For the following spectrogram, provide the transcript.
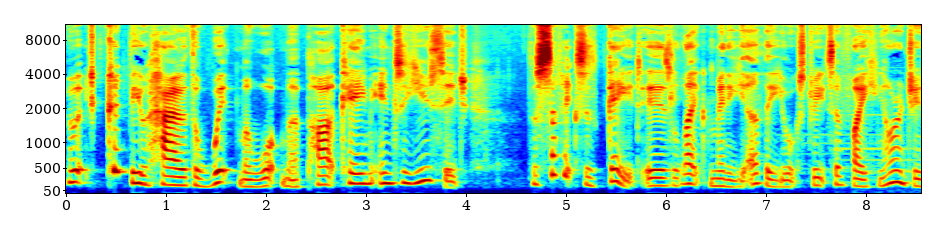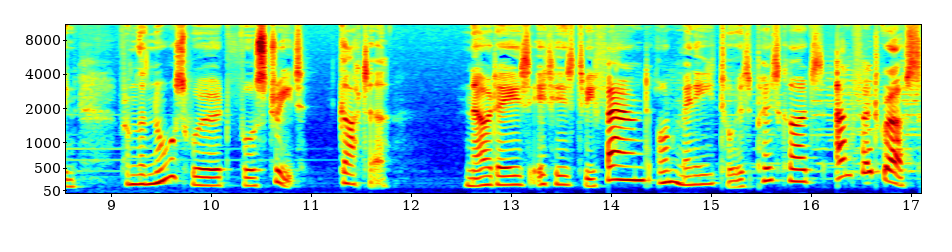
which could be how the Whitmer Watmer Park came into usage. The suffix's gate is, like many other York streets, of Viking origin, from the Norse word for street, gata. Nowadays, it is to be found on many tourist postcards and photographs.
